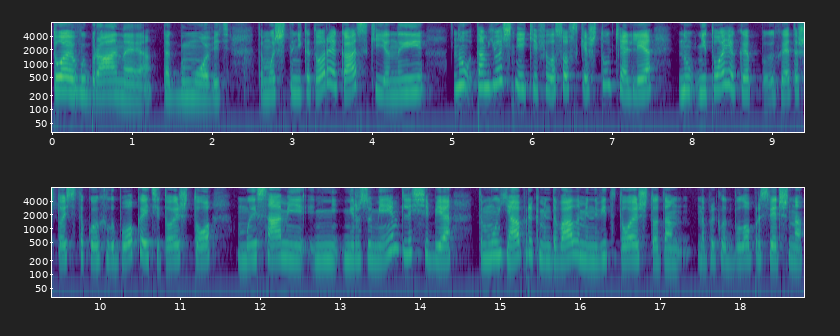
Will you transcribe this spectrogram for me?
тое выбранае так бы мовіць Таму што некаторыя казкі яны ну там ёсць нейкія філасофскія штукі але ну не тое як гэ- гэта штосьці такое глыбокае ці тое што мы самі не, разумеем для сябе. Таму я б рэкамендавала менавіта тое што там напрыклад было прысвечана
